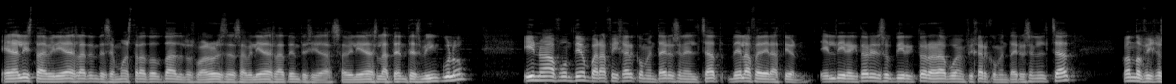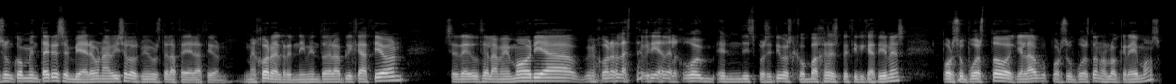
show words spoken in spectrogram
En la lista de habilidades latentes se muestra total los valores de las habilidades latentes y las habilidades latentes vínculo. Y nueva función para fijar comentarios en el chat de la federación. El director y el subdirector ahora pueden fijar comentarios en el chat. Cuando fijes un comentario se enviará un aviso a los miembros de la federación. Mejora el rendimiento de la aplicación, se reduce la memoria, mejora la estabilidad del juego en, dispositivos con bajas especificaciones. Por supuesto, que por supuesto nos lo creemos.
